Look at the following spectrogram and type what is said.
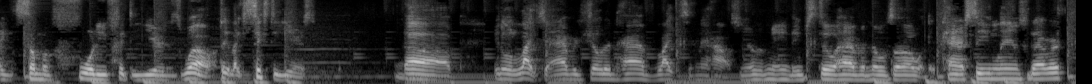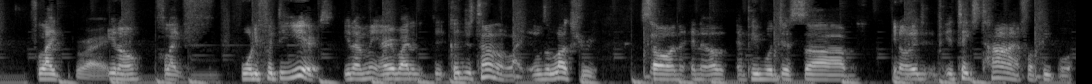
like some of 40, 50 years as well. I think like 60 years. Uh, you know, lights. Your average Joe didn't have lights in their house. You know what I mean? They were still having those uh what the kerosene lamps, whatever, for like right. you know, for like 40, 50 years. You know what I mean? Everybody couldn't just turn on a light. It was a luxury. So and and, uh, and people just um, you know, it, it takes time for people.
